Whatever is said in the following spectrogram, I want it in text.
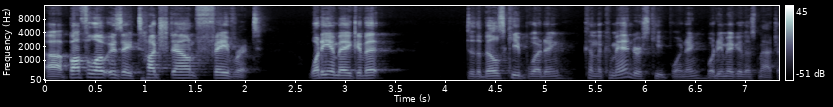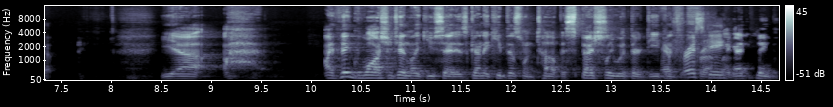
uh, Buffalo is a touchdown favorite. What do you make of it? Do the Bills keep winning? Can the Commanders keep winning? What do you make of this matchup? Yeah, I think Washington, like you said, is going to keep this one tough, especially with their defense. frisky. Like I think,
